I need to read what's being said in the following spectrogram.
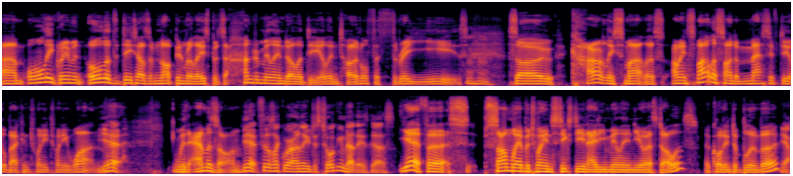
Um, all the agreement, all of the details have not been released, but it's a hundred million dollar deal in total for three years. Mm-hmm. So currently, Smartless. I mean, Smartless signed a massive deal back in 2021 Yeah. With Amazon. Yeah. It feels like we're only just talking about these guys. Yeah, for s- somewhere between 60 and 80 million US dollars, according to Bloomberg. Yeah.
